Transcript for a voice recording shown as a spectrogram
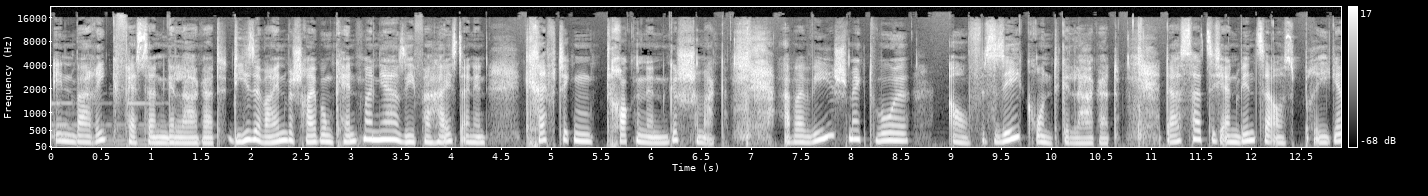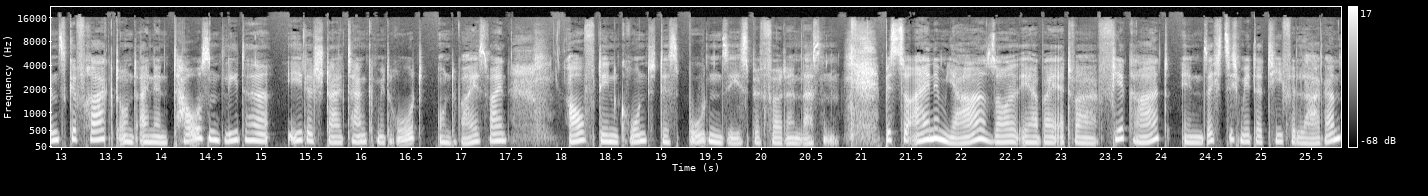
In Barrikfässern gelagert. Diese Weinbeschreibung kennt man ja. Sie verheißt einen kräftigen, trockenen Geschmack. Aber wie schmeckt wohl auf Seegrund gelagert. Das hat sich ein Winzer aus Bregenz gefragt und einen 1000 Liter Edelstahltank mit Rot- und Weißwein auf den Grund des Bodensees befördern lassen. Bis zu einem Jahr soll er bei etwa 4 Grad in 60 Meter Tiefe lagern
